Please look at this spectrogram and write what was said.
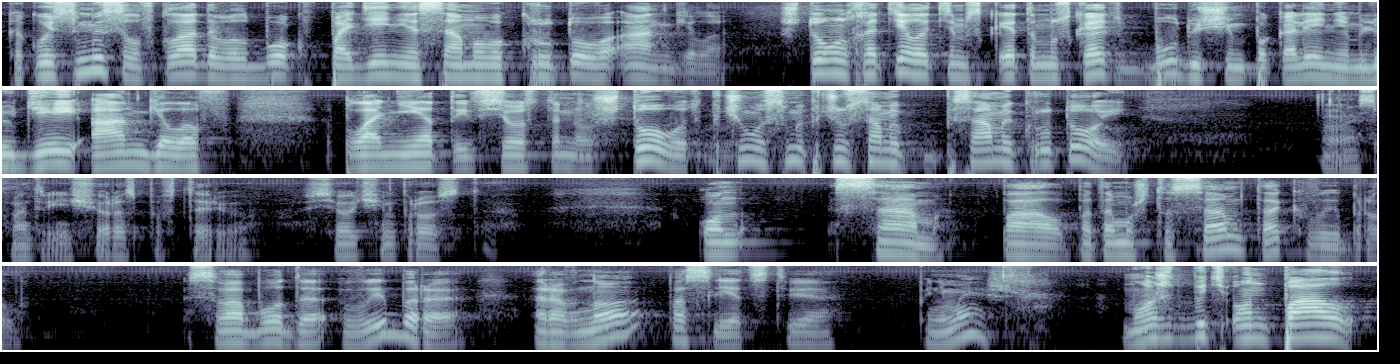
Какой смысл вкладывал Бог в падение самого крутого ангела? Что он хотел этим, этому сказать будущим поколениям людей, ангелов, планет и все остальное? Что вот? Почему, почему самый, самый крутой? Ой, Смотри, еще раз повторю. Все очень просто. Он сам пал, потому что сам так выбрал. Свобода выбора равно последствия. Понимаешь? Может быть, он пал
